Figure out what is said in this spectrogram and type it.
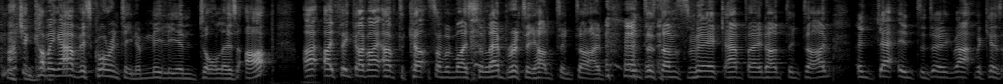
Imagine coming out of this quarantine a million dollars up. I, I think I might have to cut some of my celebrity hunting time into some smear campaign hunting time and get into doing that because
